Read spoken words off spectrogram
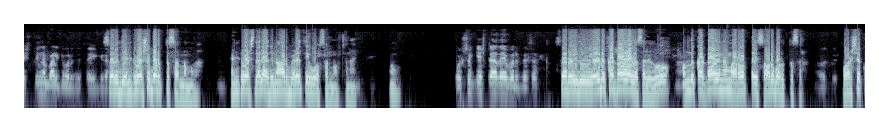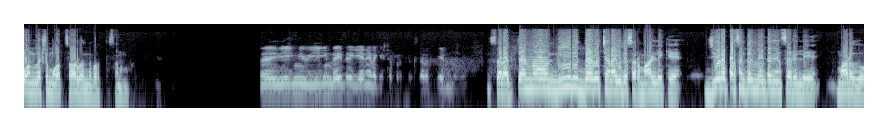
ಎಷ್ಟು ದಿನ ಬಾಳಿಕೆ ಬರುತ್ತೆ ಸರ್ ಇದು ಎಂಟು ವರ್ಷ ಬರುತ್ತೆ ಸರ್ ನಮ್ಗೆ. ಎಂಟು ವರ್ಷದಲ್ಲಿ ಹದಿನಾರು ಬೆಳೆ ತೆಗಿಬೋದು ಸರ್ ನಾವು ಚೆನ್ನಾಗಿ. ವರ್ಷಕ್ಕೆ ಎಷ್ಟು ಆದಾಯ ಬರುತ್ತೆ ಸರ್? ಸರ್ ಇದು ಎರಡು ಕಟಾವ್ ಅಲ್ಲ ಸರ್ ಇದು. ಒಂದು ಕಟಾವಿಗೆ ನಮ್ಗೆ ಅರವತ್ತೈದು ಸಾವಿರ ಬರುತ್ತೆ ಸರ್. ವರ್ಷಕ್ಕೆ ಒಂದ್ ಲಕ್ಷ ಮೂವತ್ತು ಸಾವಿರ ಬಂದೇ ಬರುತ್ತೆ ಸರ್ ನಮ್ಗೆ. ಈಗ ನೀವು ಈಗಿನ ರೈತರಿಗೆ ಏನ್ ಹೇಳಕ್ ಇಷ್ಟಪಡ್ತೀರಿ ಸರ್ ಹತ್ತಿ? ಸರ್ ಹತ್ತಣ್ಣು ನೀರಿದ್ದವ್ರು ಚೆನ್ನಾಗಿದೆ ಸರ್ ಮಾಡ್ಲಿಕ್ಕೆ. ಜೀರೋ ಪರ್ಸೆಂಟೇಜ್ ಮೇಂಟೆನೆನ್ಸ್ ಸರ್ ಇಲ್ಲಿ ಮಾಡೋದು.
